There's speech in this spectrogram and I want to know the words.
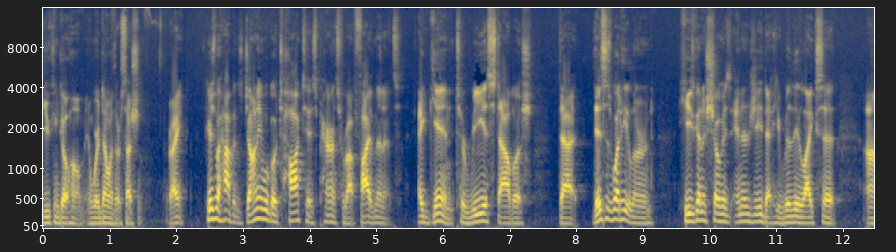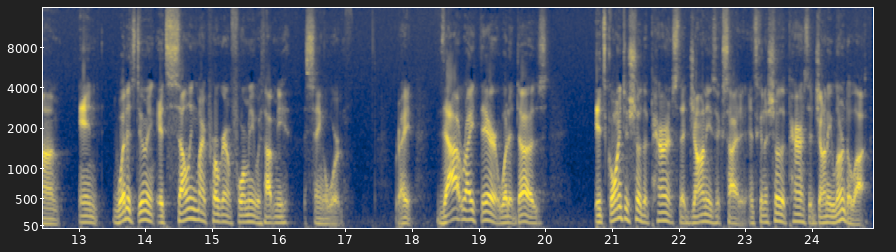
you can go home and we're done with our session, right? Here's what happens. Johnny will go talk to his parents for about five minutes again to reestablish that this is what he learned. He's going to show his energy that he really likes it. Um, and what it's doing, it's selling my program for me without me saying a word, right? That right there, what it does, it's going to show the parents that Johnny's excited. It's going to show the parents that Johnny learned a lot.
